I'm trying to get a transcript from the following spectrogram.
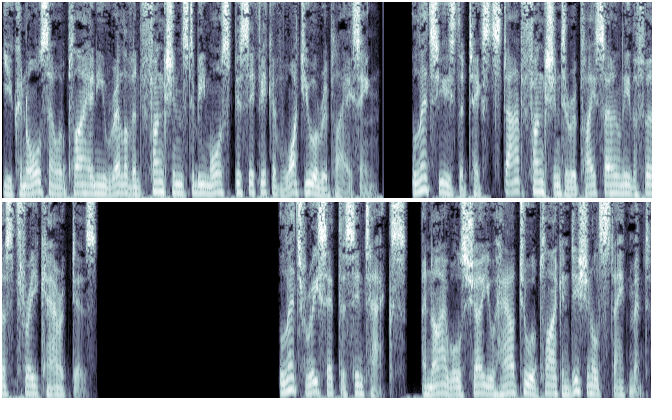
You can also apply any relevant functions to be more specific of what you are replacing. Let's use the text start function to replace only the first three characters. Let's reset the syntax, and I will show you how to apply conditional statement.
